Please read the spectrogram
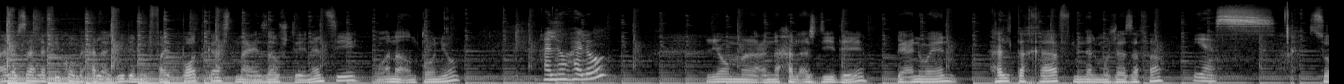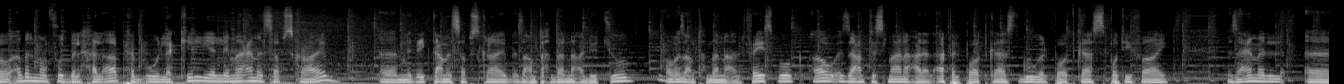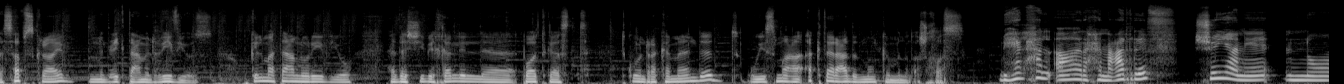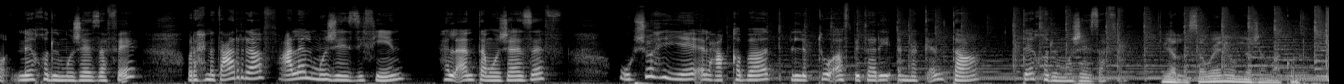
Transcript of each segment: أهلا وسهلا فيكم بحلقة جديدة من فايت بودكاست معي زوجتي نانسي وأنا أنطونيو. hello hello. اليوم عندنا حلقة جديدة بعنوان هل تخاف من المجازفة؟ yes so, قبل ما نفوت بالحلقة بحب أقول لكل يلي ما عمل subscribe بندعيك تعمل subscribe إذا عم تحضرنا على اليوتيوب أو إذا عم تحضرنا على الفيسبوك أو إذا عم تسمعنا على ال Apple Podcast Google Podcast Spotify إذا عمل subscribe بندعيك تعمل reviews وكل ما تعملوا review هذا الشيء بيخلي البودكاست تكون recommended ويسمعها أكثر عدد ممكن من الأشخاص. بهالحلقة رح نعرف شو يعني إنه ناخد المجازفة ورح نتعرف على المجازفين هل أنت مجازف؟ وشو هي العقبات اللي بتوقف بطريق إنك أنت تاخد المجازفة؟ يلا ثواني وبنرجع معكم.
